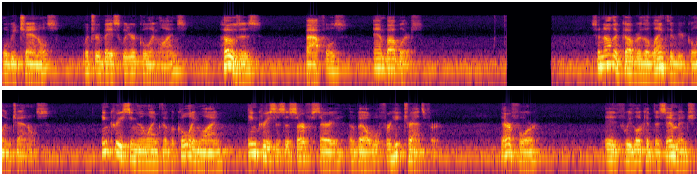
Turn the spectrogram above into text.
will be channels, which are basically your cooling lines, hoses, baffles, and bubblers. So now to cover the length of your cooling channels. Increasing the length of a cooling line increases the surface area available for heat transfer. Therefore, if we look at this image,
